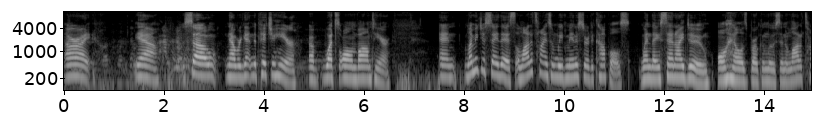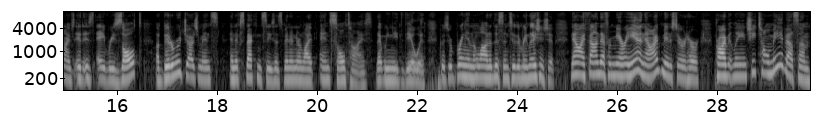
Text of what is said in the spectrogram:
all right. Yeah. So now we're getting the picture here of what's all involved here. And let me just say this a lot of times when we've ministered to couples, when they said I do, all hell is broken loose. And a lot of times it is a result of bitter judgments and expectancies that's been in their life and soul ties that we need to deal with because we're bringing a lot of this into the relationship. Now, I found that from Marianne, now I've ministered her privately, and she told me about some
